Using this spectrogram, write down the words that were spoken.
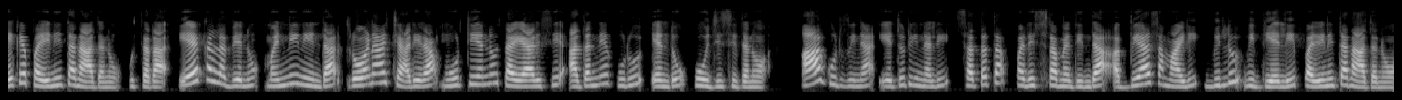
ಏಕೆ ಪರಿಣಿತನಾದನು? ಉತ್ತರ, ಏಕಲವ್ಯನು ಮಣ್ಣಿನಿಂದ ದ್ರೋಣಾಚಾರ್ಯರ ಮೂರ್ತಿಯನ್ನು ತಯಾರಿಸಿ ಅದನ್ನೇ ಗುರು ಎಂದು ಪೂಜಿಸಿದನು. ಆ ಗುರುವಿನ ಎದುರಿನಲ್ಲಿ ಸತತ ಪರಿಶ್ರಮದಿಂದ ಅಭ್ಯಾಸ ಮಾಡಿ ಬಿಲ್ಲು ವಿದ್ಯೆಯಲ್ಲಿ ಪರಿಣಿತನಾದನು.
